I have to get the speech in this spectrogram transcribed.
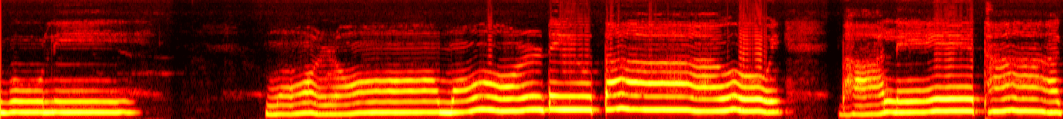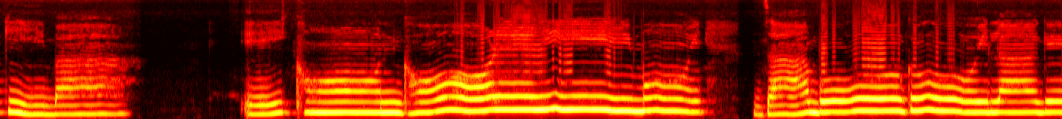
বুলি। মৰমৰ দেউতা ঐ ভালে থাকিবা। এইখন ঘৰ এৰি মই যাবগৈ লাগে।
